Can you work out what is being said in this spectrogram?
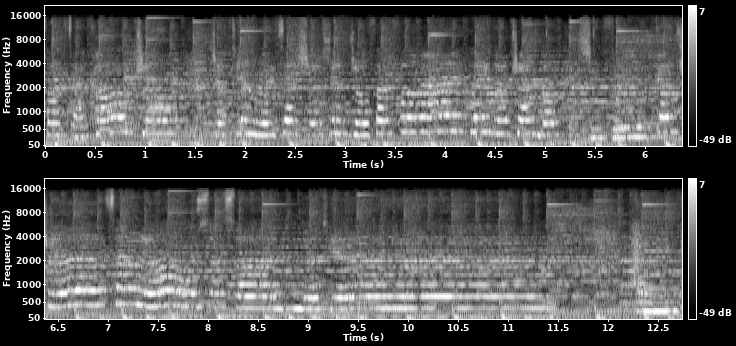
放在口中，这甜味在舌尖就反复来回的转动，幸福感觉残留酸酸的甜，很淘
